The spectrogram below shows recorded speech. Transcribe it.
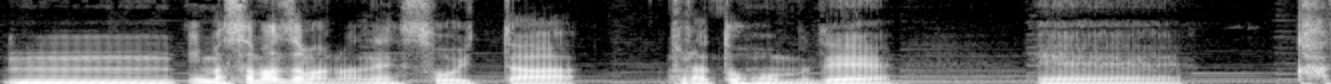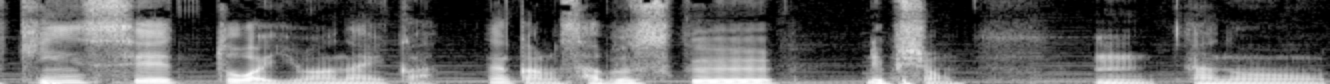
うん今さまざまなねそういったプラットフォームで、えー、課金制とは言わないかなんかあのサブスクリプション、うん、あの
